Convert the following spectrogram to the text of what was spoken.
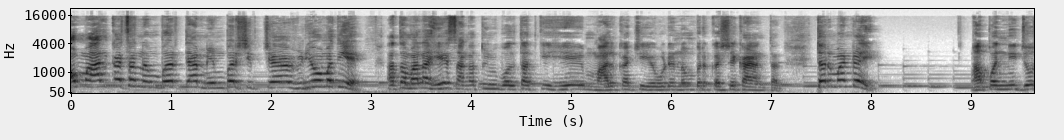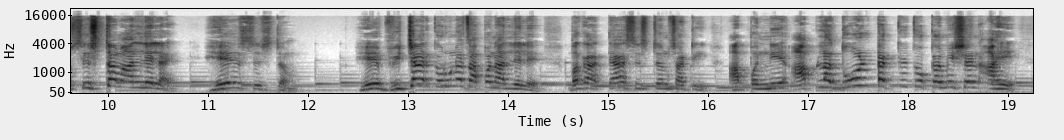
अहो मालकाचा नंबर त्या मेंबरशिपच्या व्हिडिओमध्ये. आहे आता मला हे सांगा तुम्ही बोलतात की हे मालकाचे एवढे नंबर कसे काय आणतात? तर मंडळी आपण जो सिस्टम आणलेला आहे हे सिस्टम हे विचार करूनच आपण आणलेले बघा त्या सिस्टमसाठी आपण आपला दोन टक्के जो कमिशन आहे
